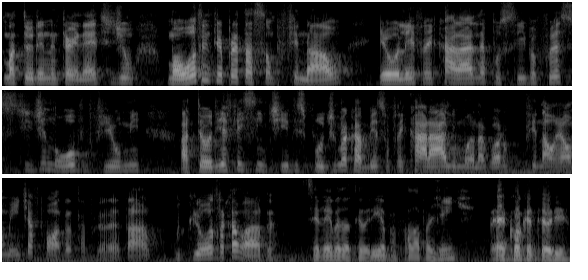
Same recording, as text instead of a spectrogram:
uma teoria na internet de uma outra interpretação pro final. Eu olhei e falei, caralho, não é possível. Eu fui assistir de novo o filme. A teoria fez sentido, explodiu minha cabeça. Eu falei, caralho, mano, agora o final realmente é foda, tá? tá criou outra camada. Você lembra da teoria para falar pra gente? É, qual que é a teoria?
